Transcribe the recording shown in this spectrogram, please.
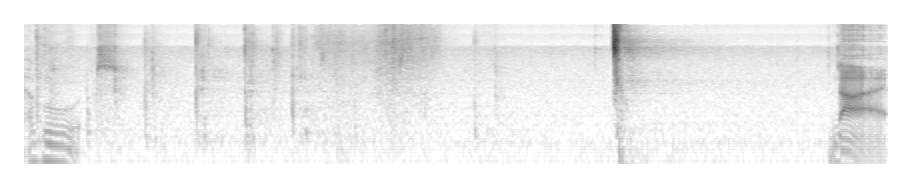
Sehr gut. Nein.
